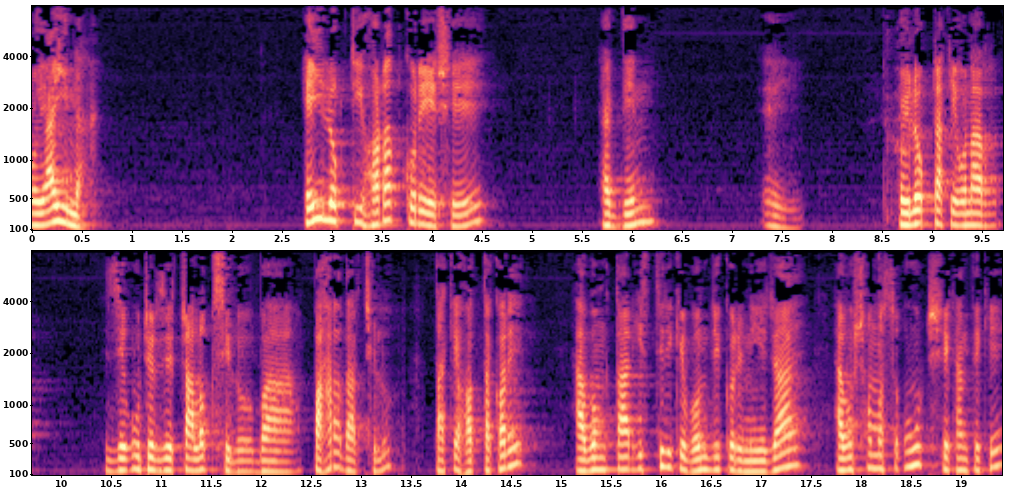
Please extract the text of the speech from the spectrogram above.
ওয়াইনা এই লোকটি হঠাৎ করে এসে একদিন এই ওই লোকটাকে ওনার যে উটের যে চালক ছিল বা পাহারাদার ছিল, তাকে হত্যা করে এবং তার স্ত্রীকে বন্দী করে নিয়ে যায় এবং সমস্ত উট সেখান থেকে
